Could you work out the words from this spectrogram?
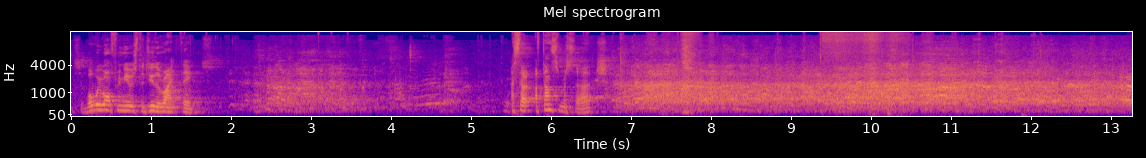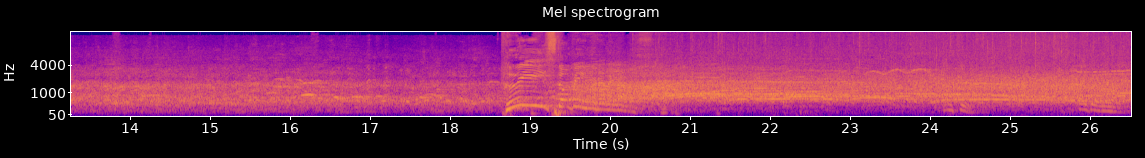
I said, what we want from you is to do the right things. I said, I've done some research. Please stop being an us. Thank you. Thank you, everyone.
